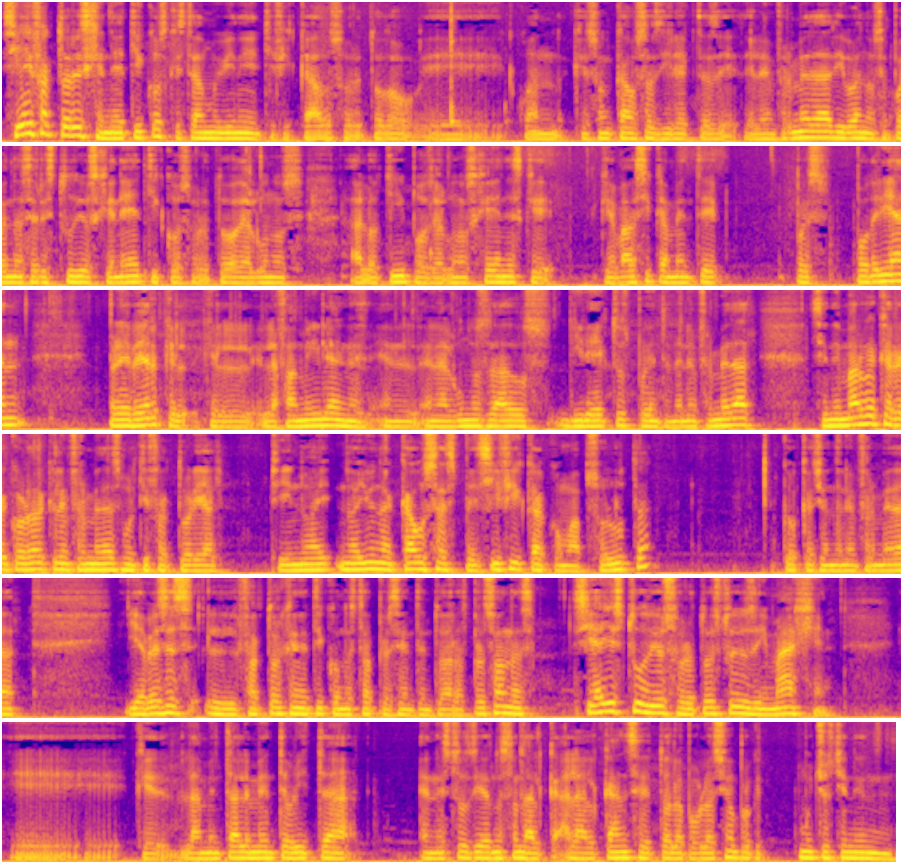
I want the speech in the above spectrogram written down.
Sí hay factores genéticos que están muy bien identificados, sobre todo eh, cuando, que son causas directas de, la enfermedad y bueno, se pueden hacer estudios genéticos, sobre todo de algunos alotipos, de algunos genes que, que básicamente pues podrían prever que, la familia en, algunos lados directos pueden tener la enfermedad. Sin embargo, hay que recordar que la enfermedad es multifactorial. No, hay, no hay una causa específica como absoluta que ocasiona la enfermedad y a veces el factor genético no está presente en todas las personas. Si hay estudios, sobre todo estudios de imagen, eh, que lamentablemente ahorita en estos días no están al, alcance de toda la población porque muchos tienen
